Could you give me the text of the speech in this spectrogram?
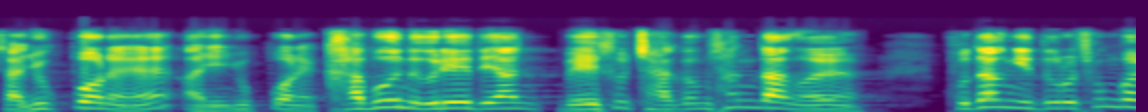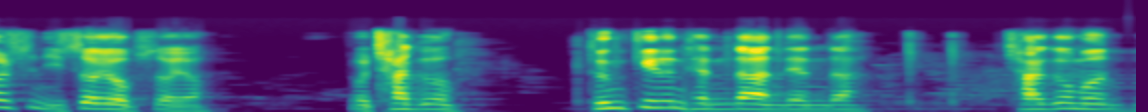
자, 6번에, 아니, 6번에 갑은 을에 대한 매수 자금 상당을 부당이도로 청구할 수는 있어요, 없어요? 요 자금. 등기는 된다, 안 된다? 자금은,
